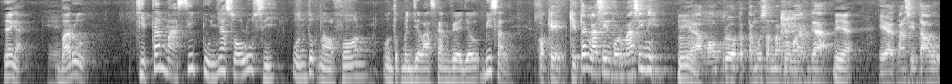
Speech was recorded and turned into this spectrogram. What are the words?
ya nggak? Baru kita masih punya solusi untuk nelfon, untuk menjelaskan via jauh, bisa loh. Oke, kita ngasih informasi nih, ya ngobrol, ketemu sama keluarga, Hmm. Iya. ya ngasih tahu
